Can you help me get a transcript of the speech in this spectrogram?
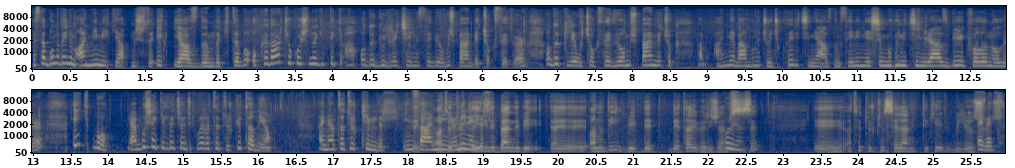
mesela bunu benim annem ilk yapmıştı. İlk yazdığımda kitabı o kadar çok hoşuna gitti ki ah, o da gül reçelini seviyormuş ben de çok seviyorum. O da pilavı çok seviyormuş ben de çok. Ben, anne ben bunu çocuklar için yazdım. Senin yaşın bunun için biraz büyük falan oluyor. İlk bu. Yani bu şekilde çocuklar Atatürk'ü tanıyor. Hani Atatürk kimdir? Peki, İnsani yönü Atatürk'le nedir? ilgili ben de bir e, anı değil bir de- detay vereceğim Buyurun. size. E, Atatürk'ün Selanik'teki evi biliyorsunuz. Evet.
